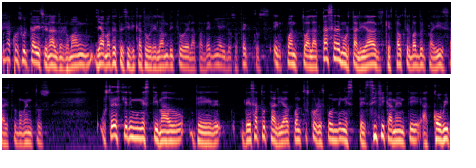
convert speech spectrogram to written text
Una consulta adicional, don Román, ya más específica sobre el ámbito de la pandemia y los efectos. En cuanto a la tasa de mortalidad que está observando el país a estos momentos, ¿ustedes tienen un estimado de, esa totalidad? ¿Cuántos corresponden específicamente a COVID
